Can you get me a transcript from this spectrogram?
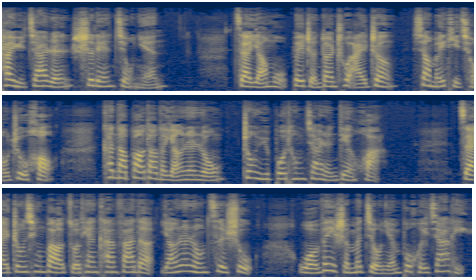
他与家人失联九年，在养母被诊断出癌症，向媒体求助后，看到报道的杨仁荣终于拨通家人电话。在《中青报》昨天刊发的杨仁荣自述“我为什么九年不回家”里，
